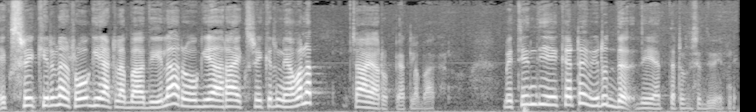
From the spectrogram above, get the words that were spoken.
එක්ස්්‍රේ කිරණ රෝගයාට ලබාදීලා රෝගය අර එක්ස්්‍රේ කරන යවල චායාරූපයක් ලබාගන්න. මෙතින්දි ඒකට විරුද්ධ දේ ඇත්තටම සිදුවෙන්නේ.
